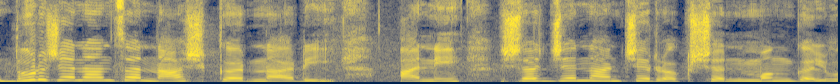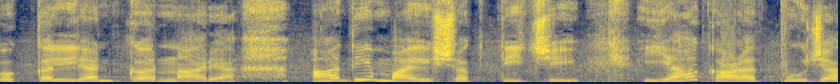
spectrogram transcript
दुर्जनांचा नाश करणारी आणि सज्जनांचे रक्षण मंगल व कल्याण करणाऱ्या आदी माई शक्तीची या काळात पूजा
